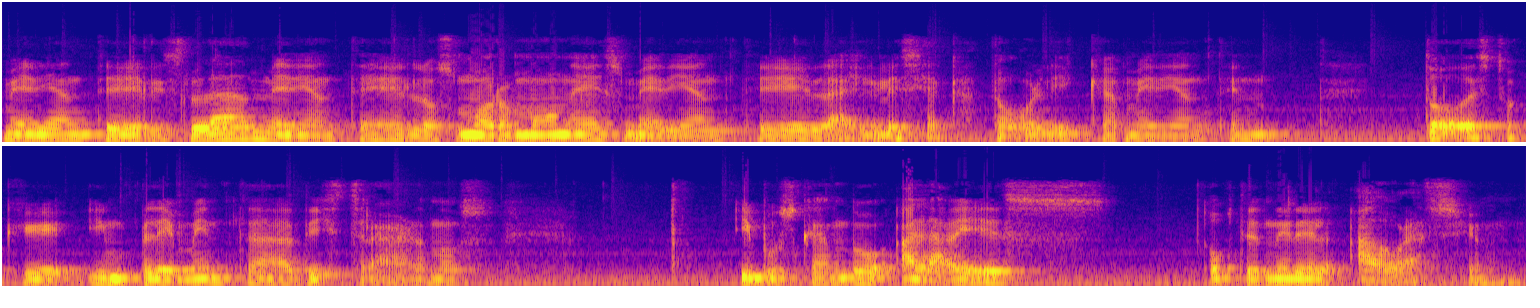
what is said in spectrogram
mediante el Islam, mediante los mormones, mediante la Iglesia Católica, mediante todo esto que implementa distraernos y buscando a la vez obtener el adoración.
